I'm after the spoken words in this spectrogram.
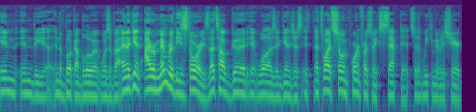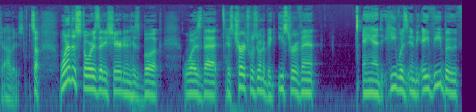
in in the uh, in the book I blew it was about and again I remember these stories that's how good it was again just it, that's why it's so important for us to accept it so that we can be able to share it to others so one of the stories that he shared in his book was that his church was doing a big Easter event and he was in the AV booth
